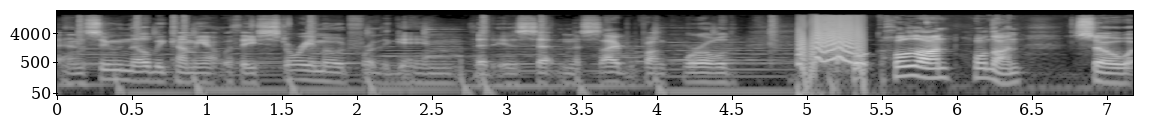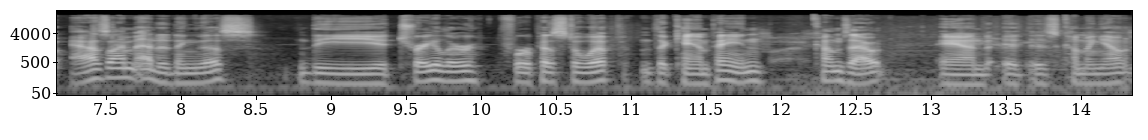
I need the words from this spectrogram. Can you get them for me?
and soon they'll be coming out with a story mode for the game that is set in a cyberpunk world. Hold on, hold on. So as I'm editing this, the trailer for Pistol Whip, the campaign, comes out, and it is coming out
